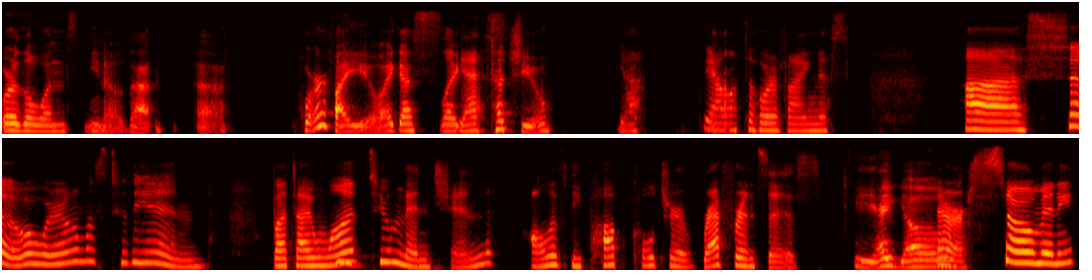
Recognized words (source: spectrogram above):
or the ones you know that uh horrify you i guess like Yes. touch you Yeah. Yeah, Yeah. lots of horrifyingness. Uh so we're almost to the end. But I Mhm. want to mention all of the pop culture references. yeah yo There are so many.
